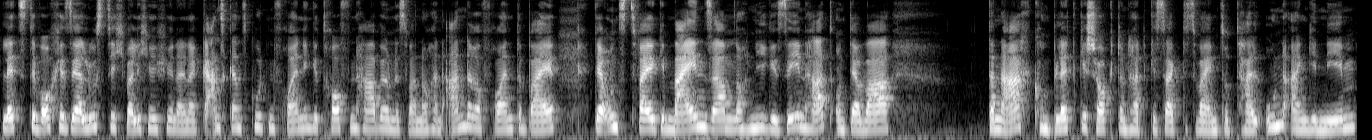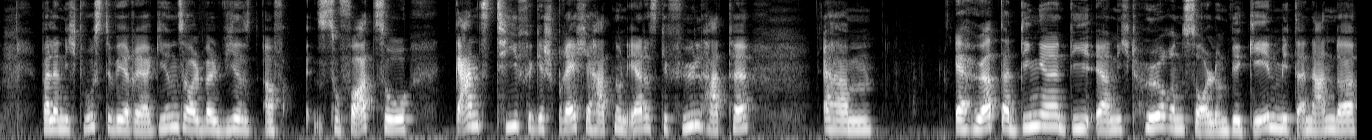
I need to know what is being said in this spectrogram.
letzte Woche sehr lustig, weil ich mich mit einer ganz, ganz guten Freundin getroffen habe. Und es war noch ein anderer Freund dabei, der uns zwei gemeinsam noch nie gesehen hat. Und der war danach komplett geschockt und hat gesagt, es war ihm total unangenehm, weil er nicht wusste, wie er reagieren soll, weil wir auf sofort so ganz tiefe Gespräche hatten und er das Gefühl hatte, ähm, er hört da Dinge, die er nicht hören soll und wir gehen miteinander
